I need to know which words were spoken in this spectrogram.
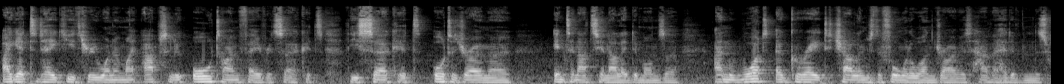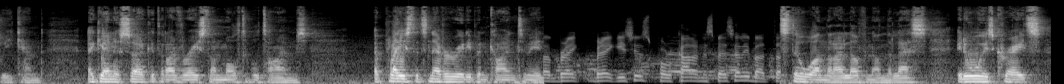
I get to take you through one of my absolute all-time favourite circuits, the circuit Autodromo Internazionale di Monza. And what a great challenge the Formula One drivers have ahead of them this weekend. Again, a circuit that I've raced on multiple times a place that's never really been kind to me. Uh, brake, brake issues for Callan especially, but uh, still one that I love nonetheless. It always creates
